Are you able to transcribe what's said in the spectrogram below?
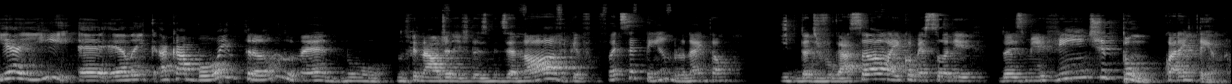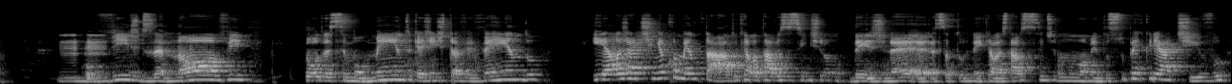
E aí, é, ela acabou entrando, né, no, no final de, ali de 2019, porque foi de setembro, né, então, de- da divulgação, aí começou ali 2020, pum, quarentena. Uhum. Covid-19, todo esse momento que a gente tá vivendo. E ela já tinha comentado que ela estava se sentindo, desde né, essa turnê, que ela estava se sentindo num momento super criativo.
